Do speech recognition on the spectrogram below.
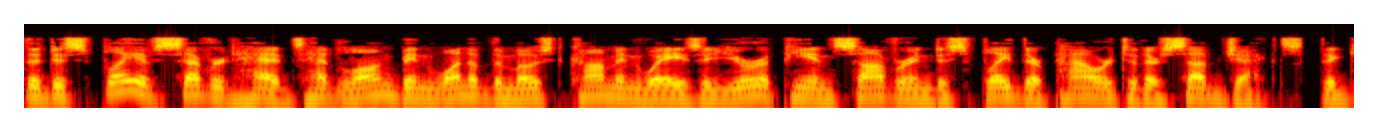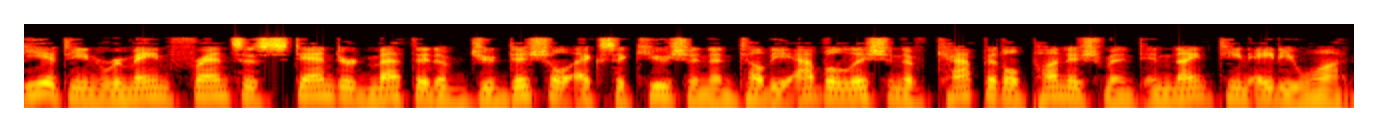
The display of severed heads had long been one of the most common ways a European sovereign displayed their power to their subjects. The guillotine remained France's standard method of judicial execution until the abolition of capital punishment in 1981.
